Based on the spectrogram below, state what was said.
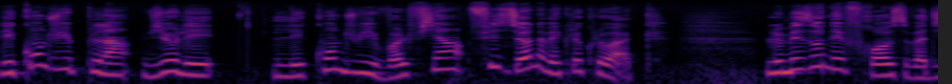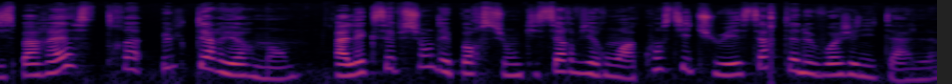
Les conduits pleins violets, les conduits wolfiens fusionnent avec le cloaque. Le mésonéphros va disparaître ultérieurement, à l'exception des portions qui serviront à constituer certaines voies génitales.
